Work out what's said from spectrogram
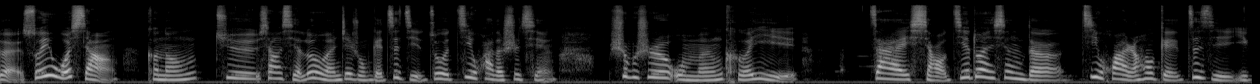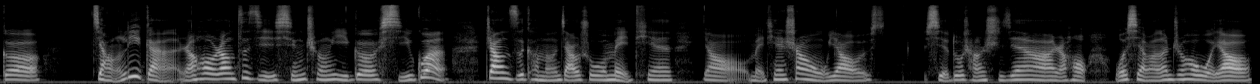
对，所以我想，可能去像写论文这种给自己做计划的事情，是不是我们可以在小阶段性的计划，然后给自己一个奖励感，然后让自己形成一个习惯？这样子，可能假如说我每天要每天上午要写多长时间啊，然后我写完了之后，我要。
